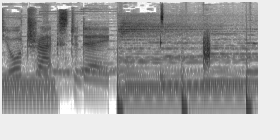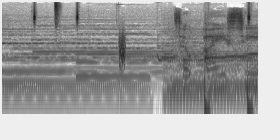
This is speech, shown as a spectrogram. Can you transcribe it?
your tracks today. So icy.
